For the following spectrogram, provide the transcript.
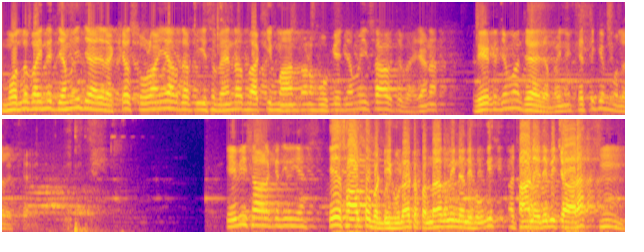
ਮੁੱਲ ਬਾਈ ਨੇ ਜਮੇ ਜਾਇਜ਼ ਰੱਖਿਆ। 16000 ਦਾ ਪੀਸ ਬਹਿੰਦਾ ਬਾਕੀ ਮਾਨਤਾਨ ਹੋ ਕੇ ਜਮੇ ਹੀ ਹਿਸਾਬ 'ਚ ਬਹਿ ਜਾਣਾ। ਰੇਟ ਜਮਾ ਜਾਇਜ਼ ਆ ਬਾਈ ਨੇ ਖਿੱਚ ਕੇ ਮੁੱਲ ਰੱਖਿਆ। ਇਹ ਵੀ ਸਾਲ ਕਦੀ ਹੋਈ ਆ? ਇਹ ਸਾਲ ਤੋਂ ਵੱਡੀ ਹੂ ਡਾਕਟਰ 15 ਕੁ ਮਹੀਨਿਆਂ ਦੀ ਹੋਊਗੀ। ਥਾਣੇ ਦੇ ਵੀ ਚਾਰ ਆ। ਹੂੰ।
